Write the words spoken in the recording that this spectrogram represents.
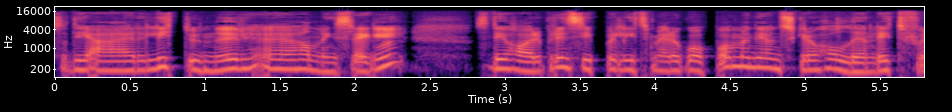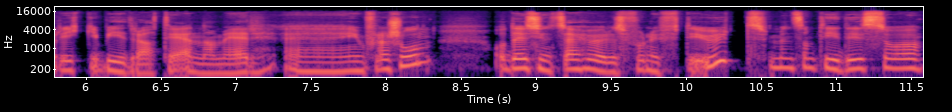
så de er litt under handlingsregelen. Så de har i prinsippet litt mer å gå på, men de ønsker å holde igjen litt for å ikke bidra til enda mer inflasjon. Og det syns jeg høres fornuftig ut, men samtidig så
